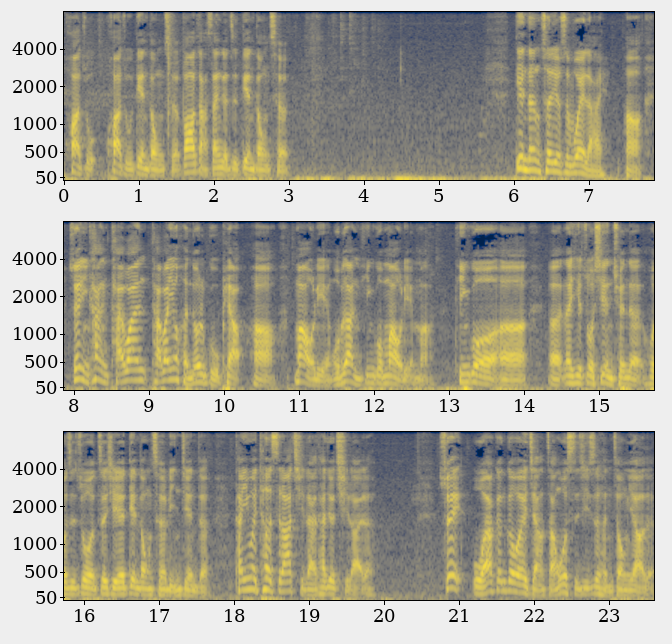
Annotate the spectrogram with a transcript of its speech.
跨足跨足电动车，帮我打三个字：电动车。电动车就是未来啊！所以你看台湾台湾有很多的股票哈，茂联，我不知道你听过茂联吗？听过呃呃那些做线圈的，或是做这些电动车零件的，它因为特斯拉起来，它就起来了。所以我要跟各位讲，掌握时机是很重要的。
